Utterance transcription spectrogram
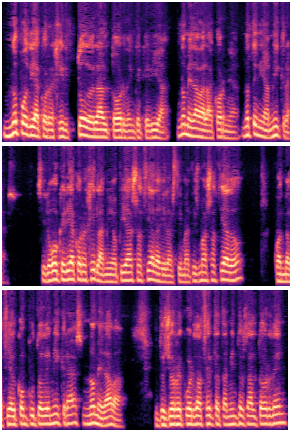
no podía corregir todo el alto orden que quería, no me daba la córnea, no tenía micras. Si luego quería corregir la miopía asociada y el astigmatismo asociado, cuando hacía el cómputo de micras no me daba. Entonces yo recuerdo hacer tratamientos de alto orden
